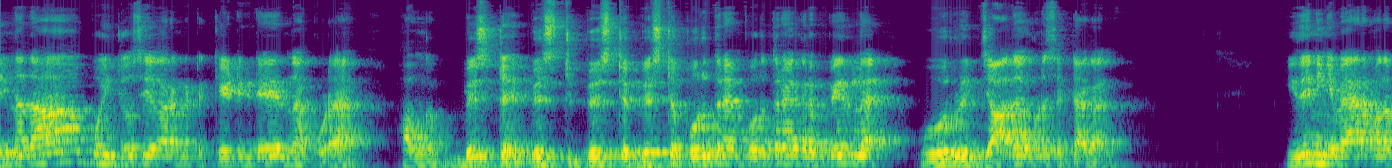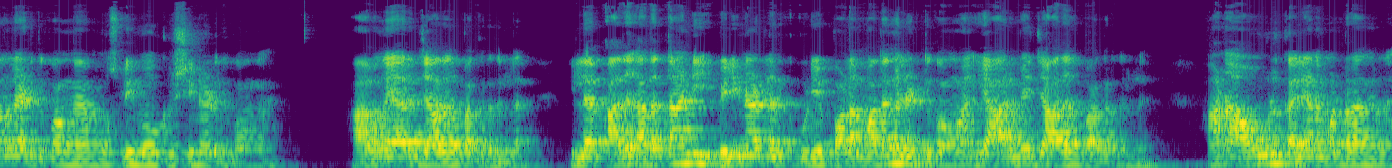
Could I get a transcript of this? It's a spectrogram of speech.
என்னதான் போய் ஜோசியக்காரங்கிட்ட கேட்டுக்கிட்டே இருந்தா கூட அவங்க பெஸ்ட் பெஸ்ட் பெஸ்ட் பெஸ்ட்டை பொறுத்துறேன் பொறுத்துறேங்கிற பேர்ல ஒரு ஜாதகம் கூட செட் ஆகாது. இதே நீங்க வேற மதமெல்லாம் எடுத்துக்கோங்க. முஸ்லீமோ கிறிஸ்டினோ எடுத்துக்கோங்க. அவங்க யாரும் ஜாதகம் பார்க்கறது இல்ல இல்ல அது அதை தாண்டி வெளிநாட்டில் இருக்கக்கூடிய பல மதங்கள் எடுத்துக்கோங்க. யாருமே ஜாதகம் பார்க்கறது இல்லை ஆனா அவங்களும் கல்யாணம் பண்றாங்கல்ல.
